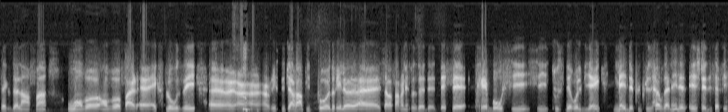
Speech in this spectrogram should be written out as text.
sexe de l'enfant où on va on va faire euh, exploser euh, un, un, récipient rempli de poudre et là euh, ça va faire une espèce de, d'effet très beau si si tout se déroule bien. Mais depuis plusieurs années, et je te dis Sophie,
